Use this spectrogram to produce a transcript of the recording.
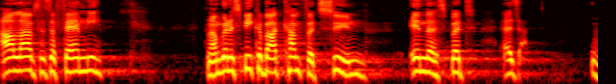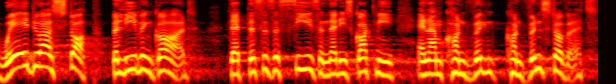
our lives as a family, and I'm going to speak about comfort soon in this, but as where do I stop believing God that this is a season that He's got me and I'm conv- convinced of it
